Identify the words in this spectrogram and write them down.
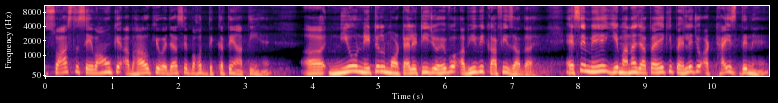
स्वास्थ्य सेवाओं के अभाव की वजह से बहुत दिक्कतें आती हैं। नियोनेटल मोर्टेलिटी जो है वो अभी भी काफ़ी ज़्यादा है। ऐसे में ये माना जाता है कि पहले जो 28 दिन हैं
